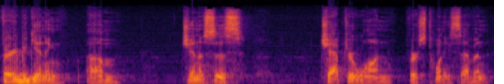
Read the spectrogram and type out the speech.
Very beginning, um, Genesis chapter 1, verse 27.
